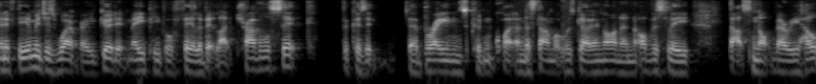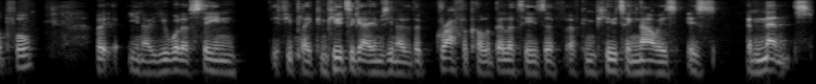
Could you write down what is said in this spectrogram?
And if the images weren't very good, it made people feel a bit like travel sick because it, their brains couldn't quite understand what was going on. And obviously, that's not very helpful. But you know, you will have seen if you play computer games, you know, the graphical abilities of, of computing now is is immense.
